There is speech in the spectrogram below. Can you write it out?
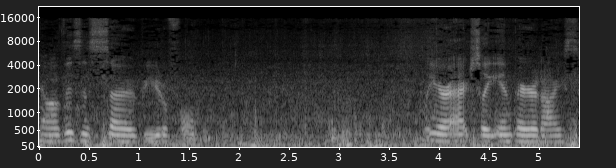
Y'all, this is so beautiful. We are actually in paradise.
